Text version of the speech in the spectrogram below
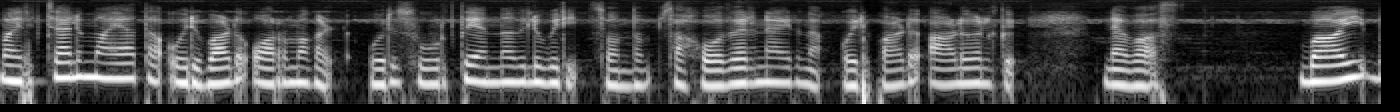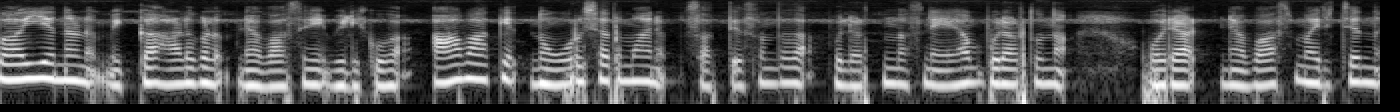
മരിച്ചാലും മായാത്ത ഒരുപാട് ഓർമ്മകൾ. ഒരു സുഹൃത്ത് എന്നതിലുപരി സ്വന്തം സഹോദരനായിരുന്ന ഒരുപാട് ആളുകൾക്ക് നവാസ്. ബായി ബായി എന്നാണ് മിക്ക ആളുകളും നവാസിനെ വിളിക്കുക. ആ വാക്കിൽ നൂറ് ശതമാനം സത്യസന്ധത പുലർത്തുന്ന സ്നേഹം പുലർത്തുന്ന ഒരാൾ നവാസ് മരിച്ചെന്ന്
